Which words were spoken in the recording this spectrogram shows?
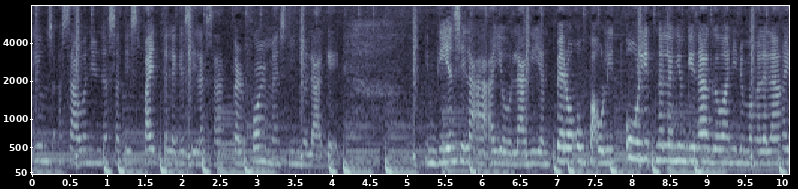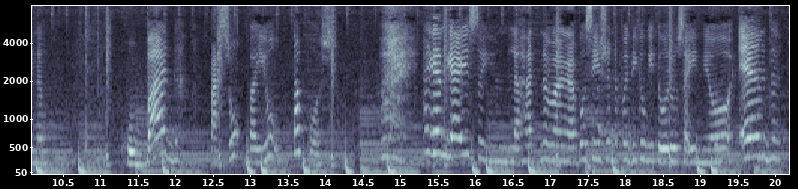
yung asawa niyo na satisfied talaga sila sa performance ninyo lagi. Hindi yan sila aayaw, lagi yan. Pero kung paulit-ulit na lang yung ginagawa ninyo mga lalaki ng hubad, pasok, bayo, tapos, ay, ayan guys, so yun lahat ng mga position na pwede kong ituro sa inyo. And,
